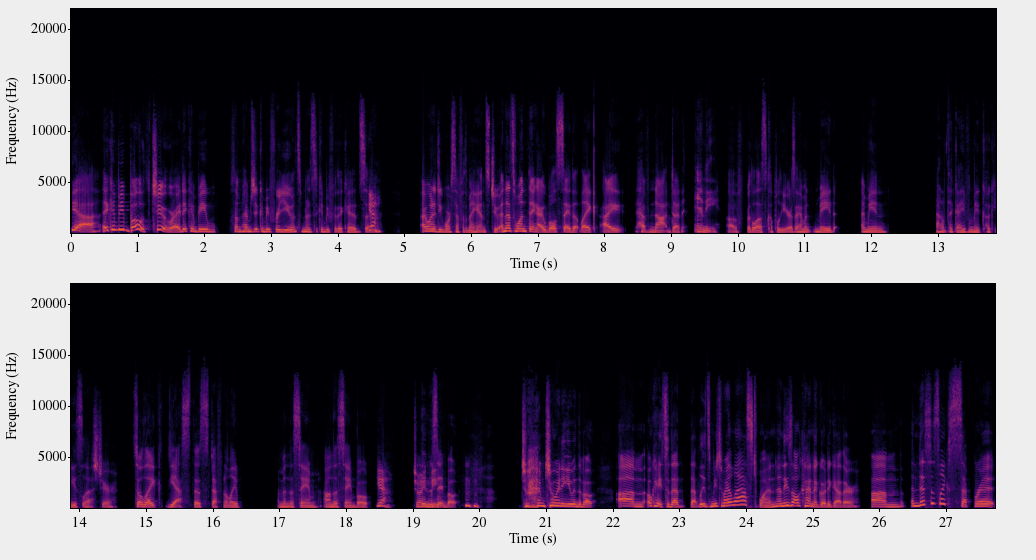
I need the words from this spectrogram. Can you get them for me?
Yeah. It can be both too, right? It can be sometimes it can be for you and sometimes it can be for the kids. And Yeah. I want to do more stuff with my hands too. And that's one thing I will say that like I have not done any of for the last couple of years. I haven't made I mean, I don't think I even made cookies last year. So like yes, that's definitely I'm in the same on the same boat. Yeah. Join in the same boat. I'm joining you in the boat. Um, okay, so that that leads me to my last one, and these all kind of go together. Um, and this is like separate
